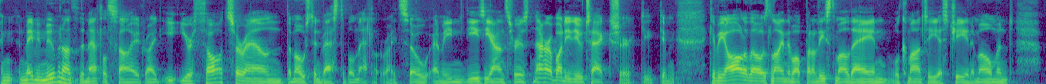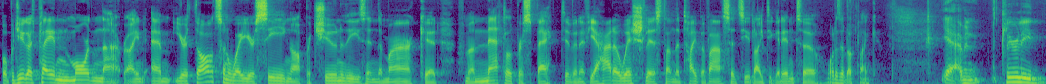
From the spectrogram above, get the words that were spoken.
And, maybe moving on to the metal side, right? Your thoughts around the most investable metal, right? So, I mean, the easy answer is narrow body new tech. Sure, give me, give me all of those, line them up, and at least them all day, and we'll come on to ESG in a moment. But but you guys playing more than that, right? Um, your thoughts on where you're seeing opportunities in the market from a metal perspective, and if you had a wish list on the type of assets you'd like to get into, what does it look like? Yeah, I mean, clearly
